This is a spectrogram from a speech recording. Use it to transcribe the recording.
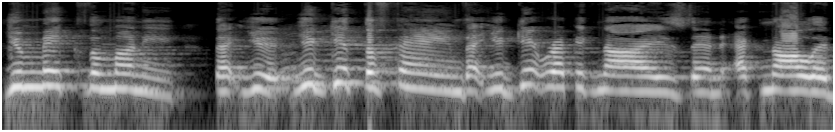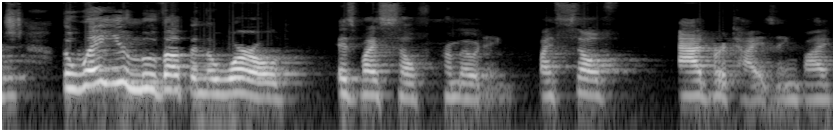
you make the money, that you, you get the fame, that you get recognized and acknowledged. The way you move up in the world is by self promoting, by self advertising, by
